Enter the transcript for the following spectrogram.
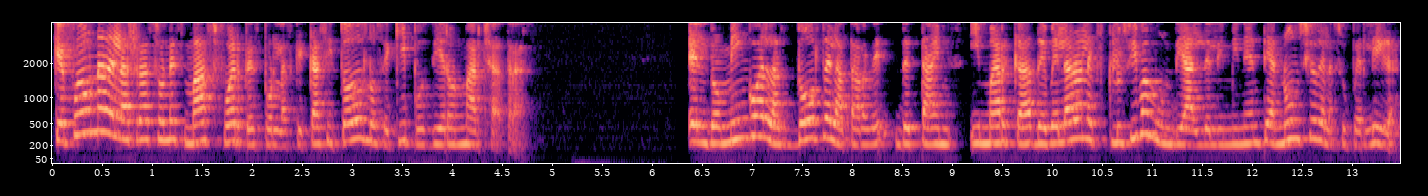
que fue una de las razones más fuertes por las que casi todos los equipos dieron marcha atrás. El domingo a las 2 de la tarde, The Times y Marca develaron la exclusiva mundial del inminente anuncio de la Superliga,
